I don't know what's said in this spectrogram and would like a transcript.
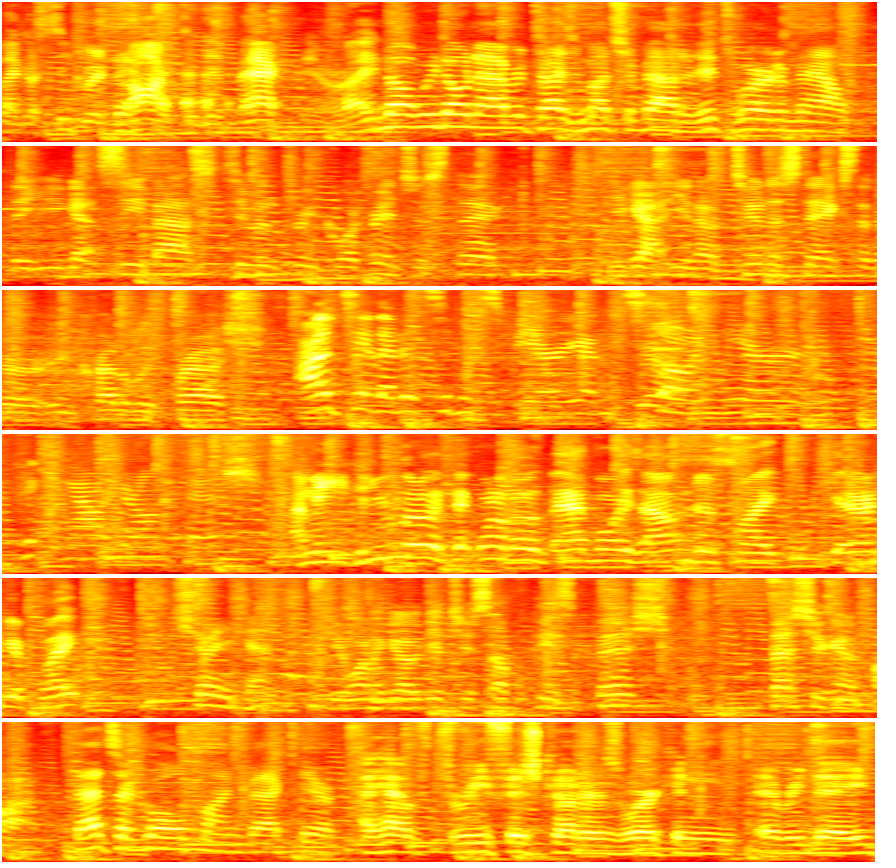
like a secret knot to get back there, right? No, we don't advertise much about it. It's word of mouth. You got sea bass two and three quarter inches thick. You got, you know, tuna steaks that are incredibly fresh. I'd say that it's an experience going here and picking out your own fish. I mean, can you literally pick one of those bad boys out and just like get it on your plate? Sure you can. If you want to go get yourself a piece of fish, best you're going to find. That's a gold mine back there. I have three fish cutters working every day.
